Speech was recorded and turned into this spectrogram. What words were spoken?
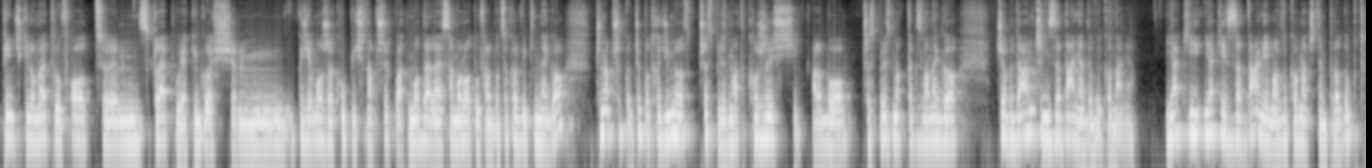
5 kilometrów od sklepu jakiegoś, gdzie może kupić na przykład modele samolotów albo cokolwiek innego, czy, na przykład, czy podchodzimy przez pryzmat korzyści albo przez pryzmat tak zwanego job done, czyli zadania do wykonania. Jaki, jakie zadanie ma wykonać ten produkt,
